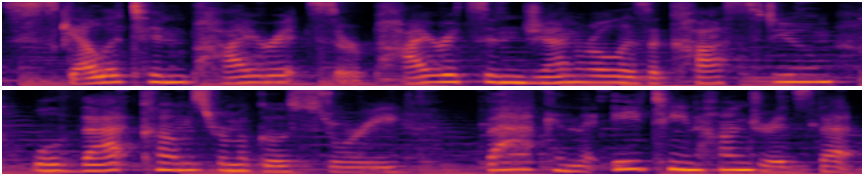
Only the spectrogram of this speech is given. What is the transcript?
skeleton pirates or pirates in general as a costume? Well, that comes from a ghost story back in the 1800s that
